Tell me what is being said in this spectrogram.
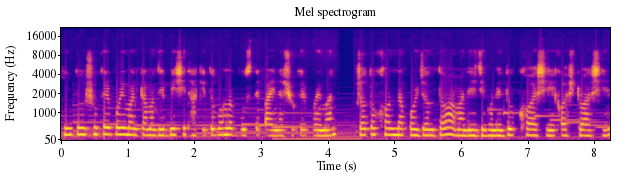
কিন্তু সুখের পরিমাণটা আমাদের বেশি থাকে, তবু আমরা বুঝতে পারি না সুখের পরিমাণ। যতক্ষণ না পর্যন্ত আমাদের জীবনে দুঃখ আসে, কষ্ট আসে।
